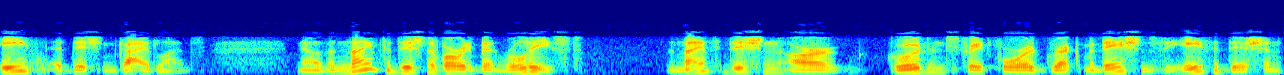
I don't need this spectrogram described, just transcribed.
eighth edition guidelines. Now, the ninth edition have already been released. The ninth edition are good and straightforward recommendations. The eighth edition,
